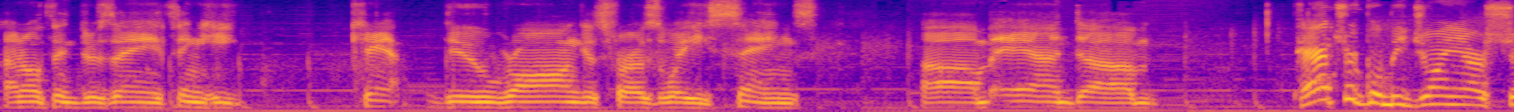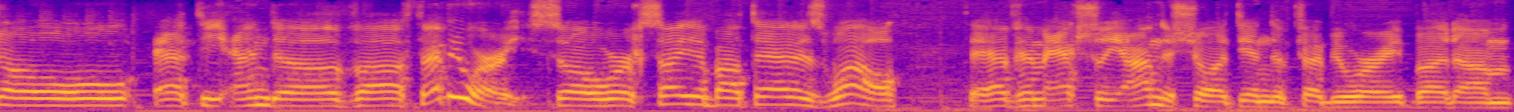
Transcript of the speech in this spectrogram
I don't think there's anything he can't do wrong as far as the way he sings. Um, and um, Patrick will be joining our show at the end of uh, February. So we're excited about that as well to have him actually on the show at the end of February. But um,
